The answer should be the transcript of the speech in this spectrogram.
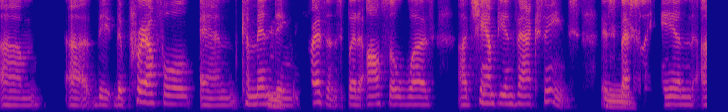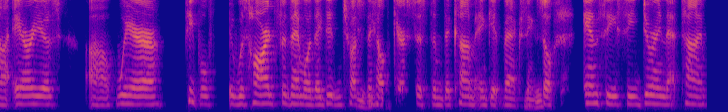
um, uh, the the prayerful and commending mm. presence, but it also was uh, champion vaccines, mm. especially mm. in uh, areas uh, where people it was hard for them or they didn't trust mm-hmm. the healthcare system to come and get vaccines mm-hmm. so ncc during that time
